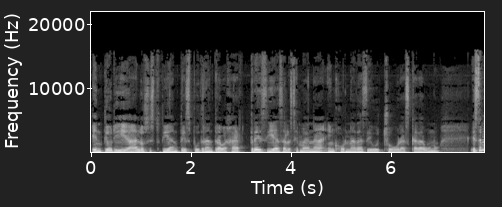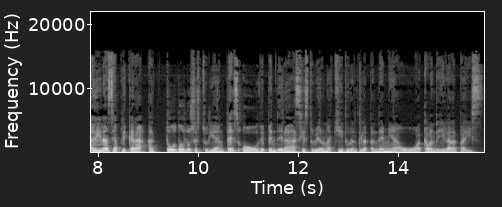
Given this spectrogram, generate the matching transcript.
en teoría, los estudiantes podrán trabajar tres días a la semana en jornadas de ocho horas cada uno. ¿Esta medida se aplicará a todos los estudiantes o dependerá si estuvieron aquí durante la pandemia o acaban de llegar al país?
